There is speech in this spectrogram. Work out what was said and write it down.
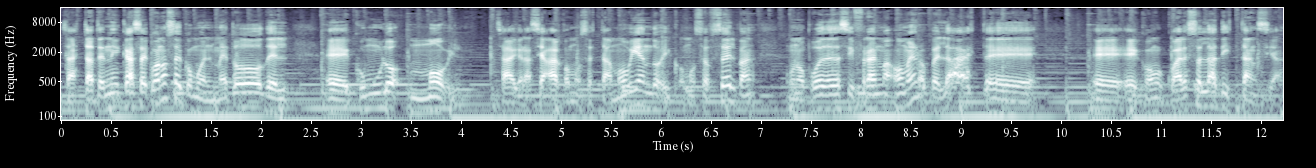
O sea, esta técnica se conoce como el método del eh, cúmulo móvil. O sea, gracias a cómo se está moviendo y cómo se observan, uno puede descifrar más o menos, ¿verdad? Este, eh, eh, cuáles son las distancias,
